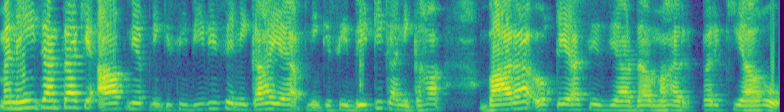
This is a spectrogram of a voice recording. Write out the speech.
میں نہیں جانتا کہ آپ نے اپنی کسی بیوی سے نکاح یا اپنی کسی بیٹی کا نکاح بارہ اوقیہ سے زیادہ مہر پر کیا ہو۔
